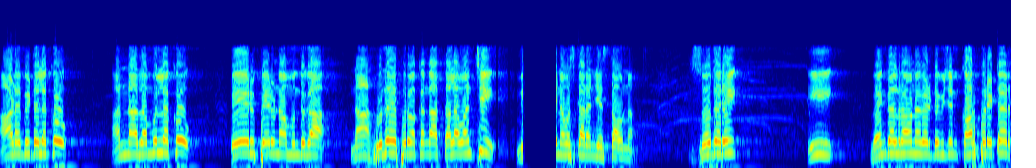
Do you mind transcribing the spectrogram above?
ఆడబిడ్డలకు అన్నదమ్ముళ్ళకు పేరు పేరున ముందుగా నా హృదయపూర్వకంగా తల వంచి మీ నమస్కారం చేస్తా ఉన్నా. సోదరి ఈ Vengalrao Nagar division corporator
